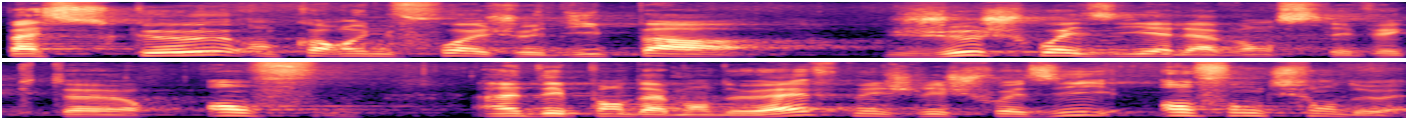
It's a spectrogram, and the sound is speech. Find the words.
Parce que, encore une fois, je ne dis pas je choisis à l'avance les vecteurs indépendamment de f, mais je les choisis en fonction de f.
